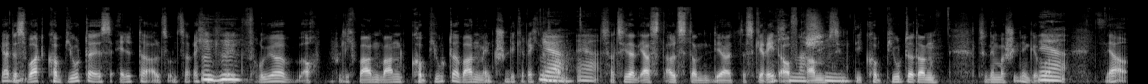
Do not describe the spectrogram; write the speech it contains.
Ja, das Wort Computer ist älter als unser Rechengerät. Mhm. Früher auch wirklich waren, waren Computer, waren Menschen, die gerechnet ja, haben. Ja. Das hat sich dann erst, als dann der, das Gerät aufkam, sind die Computer dann zu den Maschinen geworden. Ja. ja.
